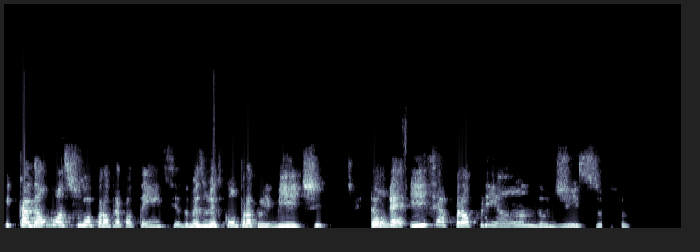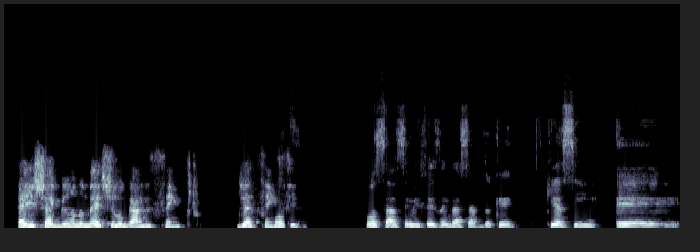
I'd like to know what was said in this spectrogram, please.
E cada um com a sua própria potência, do mesmo jeito com o próprio limite. Então, é ir se apropriando disso, é ir chegando neste lugar de centro, de essência. Sá, você me fez lembrar, sabe do quê? Que, assim, é...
